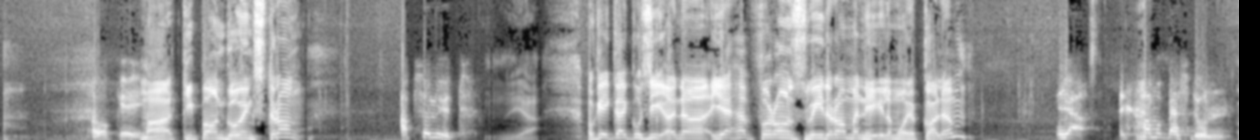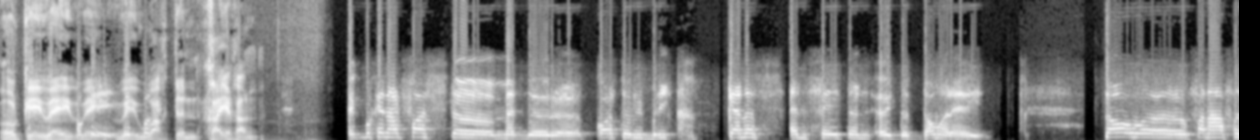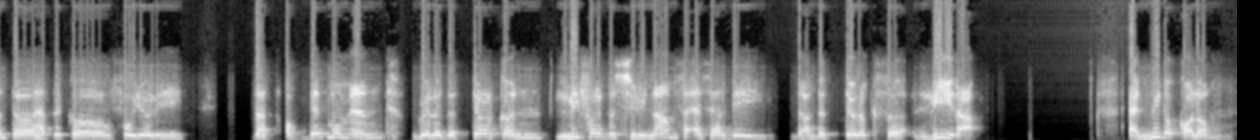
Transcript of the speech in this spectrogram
Oké. Maar keep on going strong. Absoluut. Oké, kijk en uh, jij hebt voor ons wederom een hele mooie column. Ja, ik ga mijn best doen. Oké, wij, wij, wachten. Ga je gang. Ik begin alvast eh, met de eh, korte rubriek kennis en feiten uit de dommerij. Nou, eh, vanavond eh, heb ik eh, voor jullie dat op dit moment willen de Turken liever de Surinaamse SRD dan de Turkse lira. En nu de kolom.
